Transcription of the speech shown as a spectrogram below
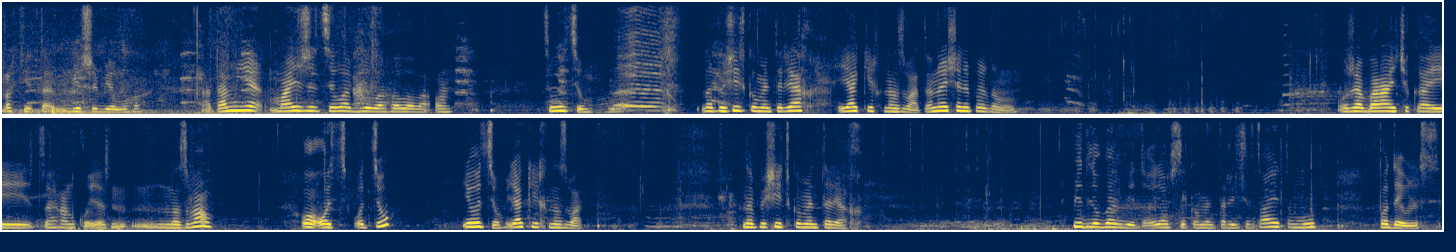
трохи там більше білого. А там є майже ціла біла голова. Он. Цю і цю. Напишіть в коментарях, як їх назвати. Ну, я ще не придумав. Уже баранчика і циганку я назвав. О, ось оцю і оцю. Як їх назвати? Напишіть в коментарях. Під любим відео. Я всі коментарі читаю, тому подивлюся.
